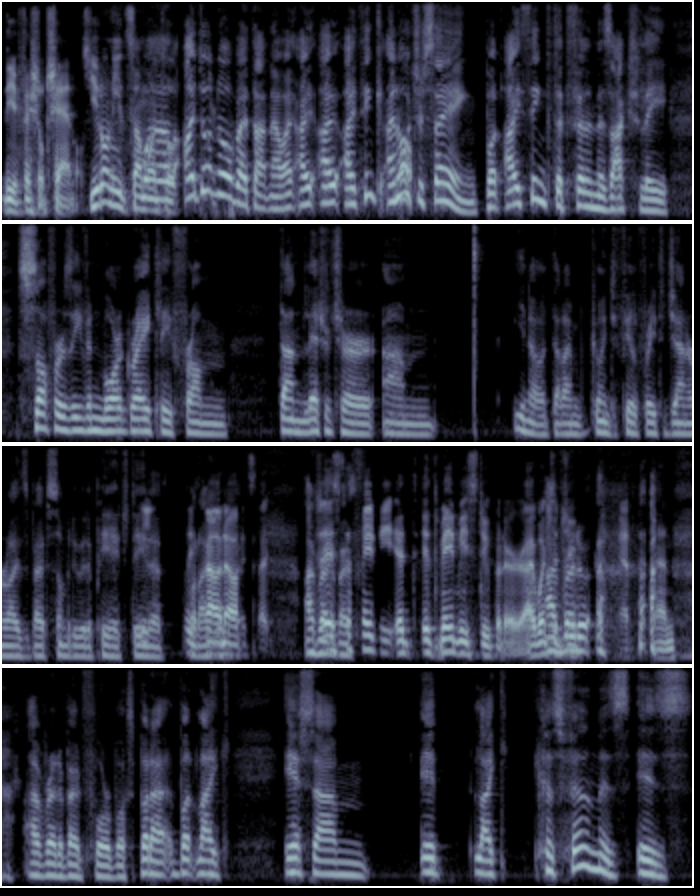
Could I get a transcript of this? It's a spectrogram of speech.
the official channels. You don't need someone well, to. I don't know about that now. I I I think I know oh. what you're saying, but I think that film is actually suffers even more greatly from than literature. Um, you know that I'm going to feel free to generalize about somebody with a PhD. That what no, I no, it's, I've read it's about. Made me, it, it's made me stupider. I went I've to. Read a, I've read about four books, but uh, but like it um it like because film is is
